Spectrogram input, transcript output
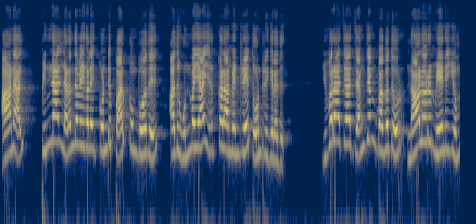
ஆனால் பின்னால் நடந்தவைகளைக் கொண்டு பார்க்கும்போது அது உண்மையாய் இருக்கலாமென்றே தோன்றுகிறது. யுவராஜா ஜங்ஜங் பகதூர் நாளொரு மேனியும்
